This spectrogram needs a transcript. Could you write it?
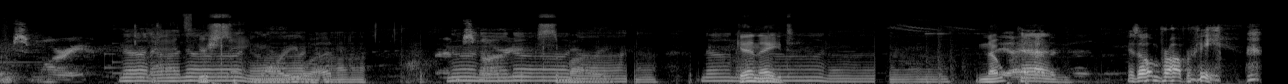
I'm smarty. No, no, no, You're no, smarty, what? no. I'm No, no, smarty. no, Smarty. no, no, no, Get an eight. no, no, no. Nope. Yeah, I Ten. haven't. His own property.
